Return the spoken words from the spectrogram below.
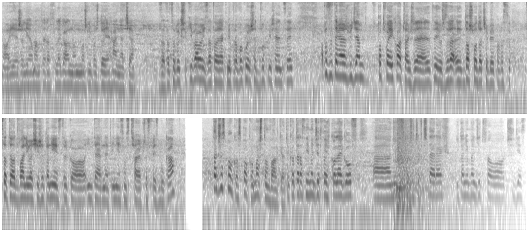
no i jeżeli ja mam teraz legalną możliwość dojechania Cię za to, co wykrzykiwałeś, za to, jak mnie prowokujesz od dwóch miesięcy, a poza tym ja już widziałem po Twoich oczach, że Ty już doszło do Ciebie po prostu, co Ty odwaliłeś i że to nie jest tylko internet i nie są strzały przez Facebooka. Także spoko, spoko, masz tą walkę. Tylko teraz nie będzie twoich kolegów, e, nie wyskoczycie w czterech i to nie będzie trwało 30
